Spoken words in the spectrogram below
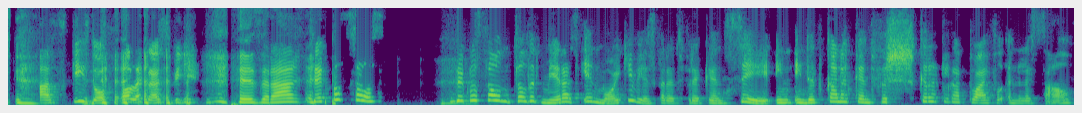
Askies, daar val ek nou 'n bietjie. Dis reg. Dit wil sal Dit was sal sal dit meer as een maatjie wees wat dit vir 'n kind sê en en dit kan 'n kind verskriklik laat twyfel in hulle self.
